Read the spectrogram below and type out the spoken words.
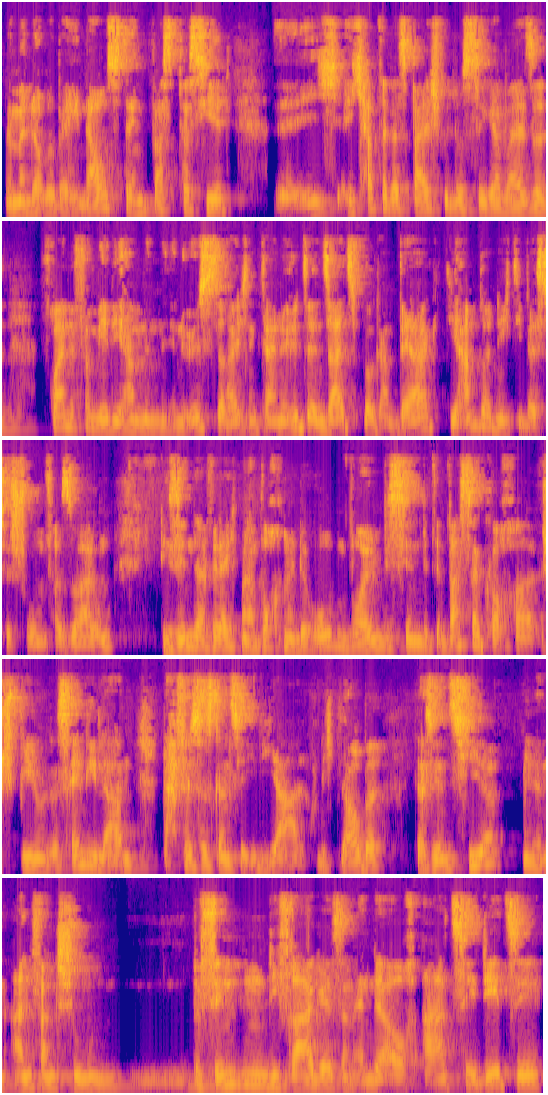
wenn man darüber hinaus denkt, was passiert. Äh, ich, ich hatte das Beispiel lustigerweise, Freunde von mir, die haben in, in Österreich eine kleine Hütte in Salzburg am Berg, die haben dort nicht die beste Stromversorgung. Die sind da vielleicht mal am Wochenende oben, wollen ein bisschen mit dem Wasserkocher spielen und das Handy laden. Dafür ist das Ganze ideal. Und ich glaube, dass wir uns hier in den Anfangsschuhen befinden. Die Frage ist am Ende auch A, C, D, C.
